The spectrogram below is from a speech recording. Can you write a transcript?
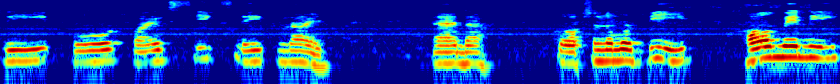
3, 4, 5, 6, 8, 9? And uh, option number B, how many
